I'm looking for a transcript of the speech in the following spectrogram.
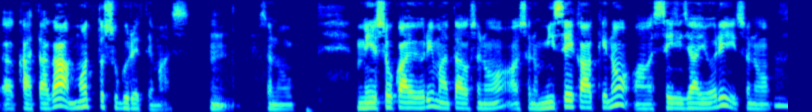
あ方がもっと優れてます。ううん。ん、その瞑想家より、またそのあその見せかけのあ聖者より、そのうん。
